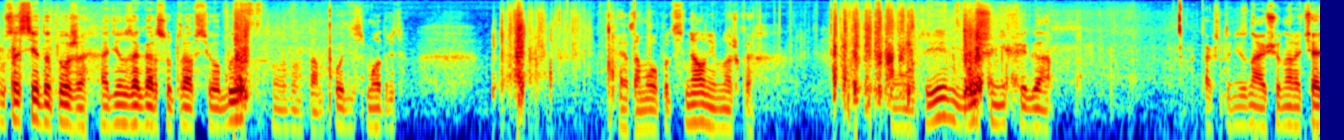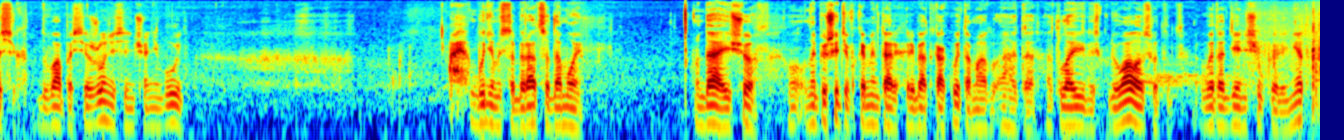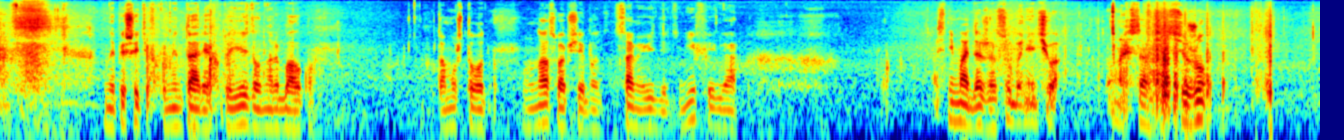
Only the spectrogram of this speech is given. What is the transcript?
У соседа тоже один загар с утра всего был. Вот он там ходит, смотрит. Я там опыт снял немножко. Вот, и больше нифига. Так что не знаю, еще, наверное, часик-два посижу, если ничего не будет. Будем собираться домой. Да, еще напишите в комментариях, ребят, как вы там от- это, отловились, клювалось в этот, в этот день щука или нет. Напишите в комментариях, кто ездил на рыбалку. Потому что вот у нас вообще, вот, сами видите, нифига. Снимать даже особо нечего. Сам сейчас сижу,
